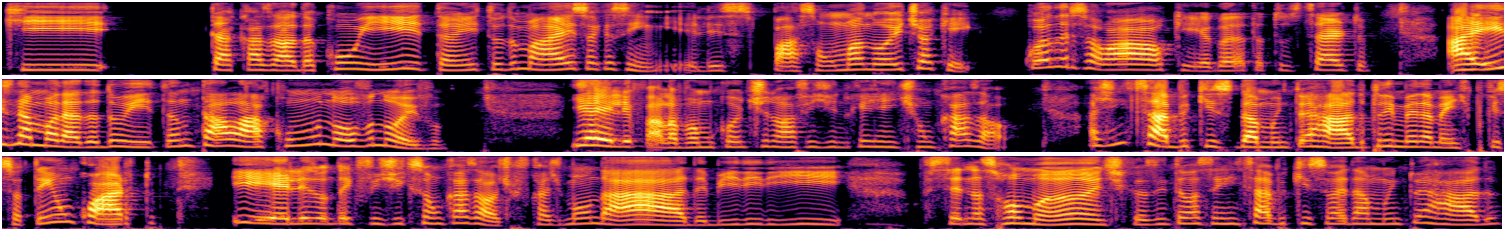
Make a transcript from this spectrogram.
que tá casada com o Ethan e tudo mais. Só que assim, eles passam uma noite, ok. Quando eles falam, ah, ok, agora tá tudo certo, a ex-namorada do Ethan tá lá com um novo noivo. E aí ele fala, vamos continuar fingindo que a gente é um casal. A gente sabe que isso dá muito errado, primeiramente porque só tem um quarto e eles vão ter que fingir que são um casal, tipo, ficar de mão dada, biriri, cenas românticas. Então, assim, a gente sabe que isso vai dar muito errado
